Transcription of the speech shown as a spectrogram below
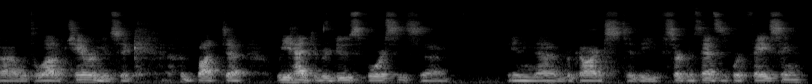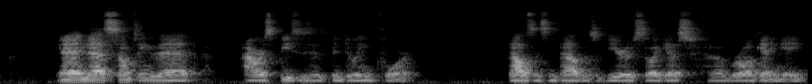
uh, with a lot of chamber music, but uh, we had to reduce forces uh, in uh, regards to the circumstances we're facing, and that's something that our species has been doing for thousands and thousands of years. So I guess uh, we're all getting a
